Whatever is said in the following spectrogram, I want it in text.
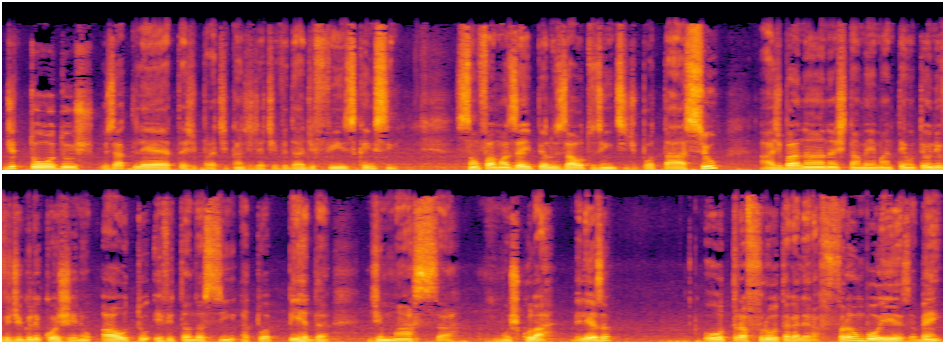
de todos os atletas, de praticantes de atividade física em si. São famosas aí pelos altos índices de potássio. As bananas também mantêm o teu nível de glicogênio alto, evitando assim a tua perda de massa muscular, beleza? Outra fruta, galera, framboesa. Bem,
